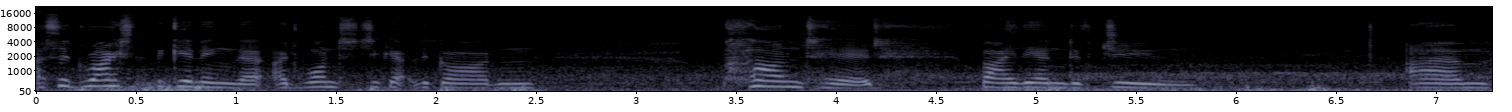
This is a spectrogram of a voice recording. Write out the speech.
I said right at the beginning that I'd wanted to get the garden planted by the end of June. Um,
